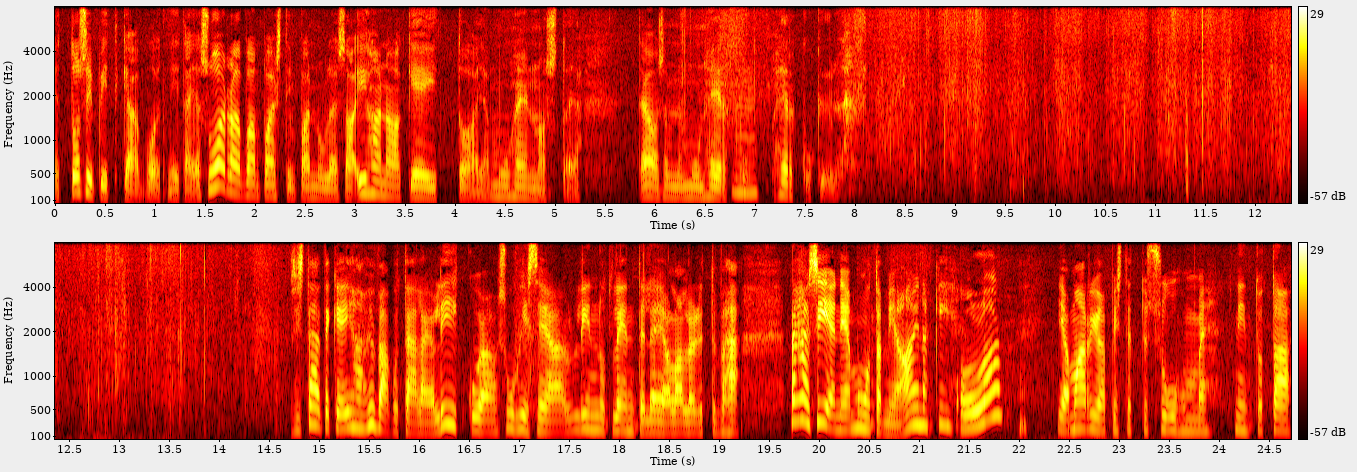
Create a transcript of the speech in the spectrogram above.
Et tosi pitkään voit niitä. Ja suoraan vaan paistinpannulle saa ihanaa keittoa ja muhennosta. Ja tämä on semmoinen mun herkku, mm. herkku kyllä. Siis tämä tekee ihan hyvää, kun täällä jo liikkuu ja suhisee ja linnut lentelee ja ollaan löydetty vähän, vähän sieniä, muutamia ainakin. Ollaan. Ja marjoja pistetty suuhumme. Niin tota,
